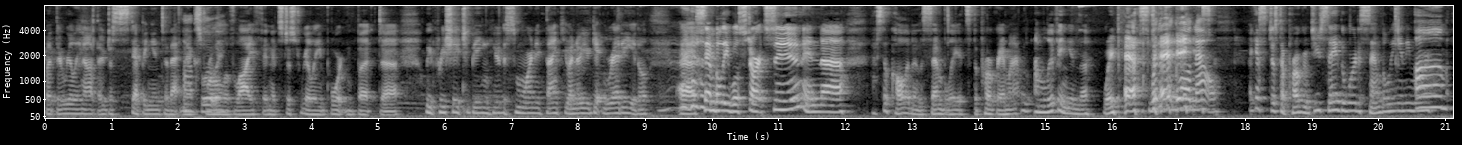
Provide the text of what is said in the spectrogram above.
but they're really not they're just stepping into that next Absolutely. role of life and it's just really important but uh, we appreciate you being here this morning thank you i know you're getting ready it'll uh, assembly will start soon and uh, I still call it an assembly. It's the program. I, I'm living in the way past. What is it called now? I guess just a program. Do you say the word assembly anymore? Um,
